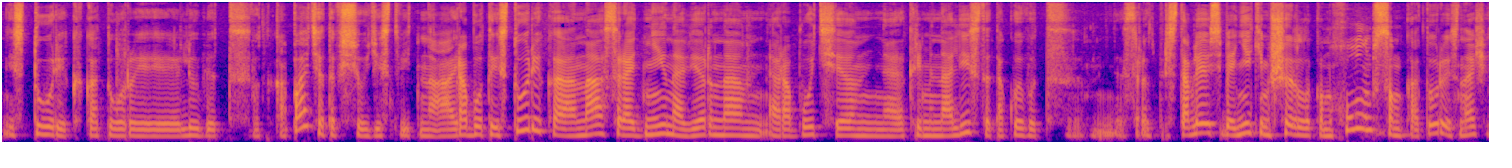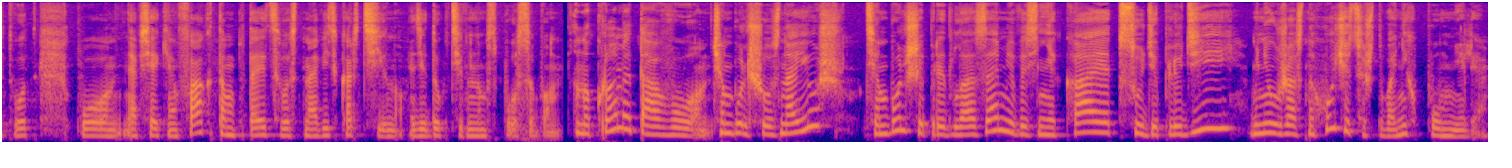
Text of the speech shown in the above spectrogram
историк, который любит вот копать это все действительно, а работа историка, она сродни, наверное, работе криминалиста, такой вот, сразу представляю себя неким Шерлоком Холмсом, который, значит, вот по всяким фактам пытается восстановить картину дедуктивным способом. Но кроме того, чем больше узнаешь, тем больше перед глазами возникает судеб людей. Мне ужасно хочется, чтобы о них помнили.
